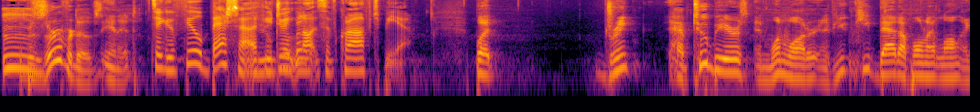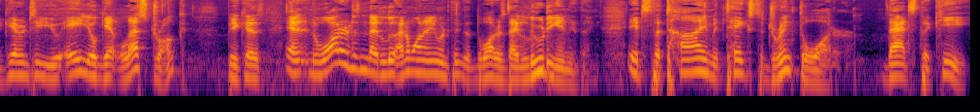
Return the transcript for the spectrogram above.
the mm. preservatives in it. So you feel better if You you drink better. lots of craft beer. But drink, have two beers and one water, and if you can keep that up all night long, I guarantee you, a you'll get less drunk because and the water doesn't dilute. I don't want anyone to think that the water is diluting anything. It's the time it takes to drink the water. That's the key.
